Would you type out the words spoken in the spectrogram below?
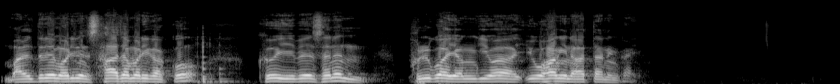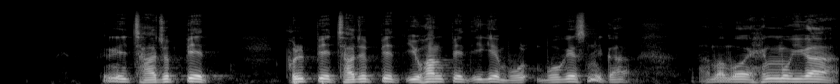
말들의 머리는 사자머리 같고 그 입에서는 불과 연기와 유황이 나왔다는 거예요. 그리고 이 자줏빛, 불빛, 자줏빛, 유황빛 이게 뭐, 뭐겠습니까? 아마 뭐 핵무기가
